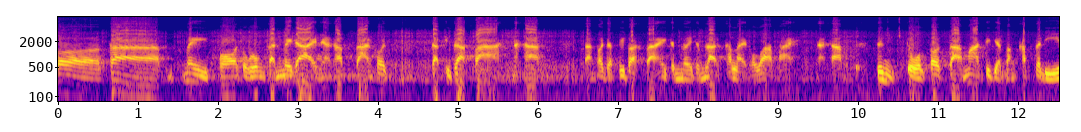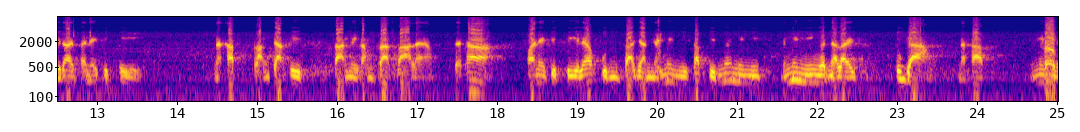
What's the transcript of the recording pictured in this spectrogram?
ก็ถ้าไม่พอตกลงกันไม่ได้นะครับศาลก็จะพิพากษานะครับศาลก็จะพิพากษาให้จำเลยจำละเท่าไหร่ก็ว่าไปนะครับ ซึ่งโจทย์ก็สามารถที่จะบังคับคดีได้ภายในสิบปีนะครับ หลังจากที่ศาลมีคำพิพากษาแล้ว แต่ถ้าภายในสิบปีแล้วคุณสายันยังไม่มีทรัพย์สินไม่มียังไม่มีเงินอะไรทุกอย่างนะครับไม่มีเ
